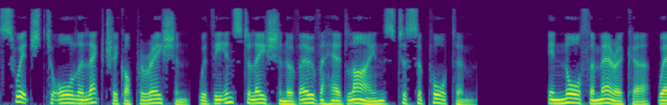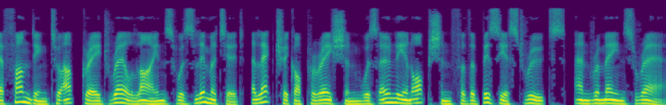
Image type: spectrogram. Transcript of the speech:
switched to all-electric operation, with the installation of overhead lines to support them. In North America, where funding to upgrade rail lines was limited, electric operation was only an option for the busiest routes, and remains rare.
